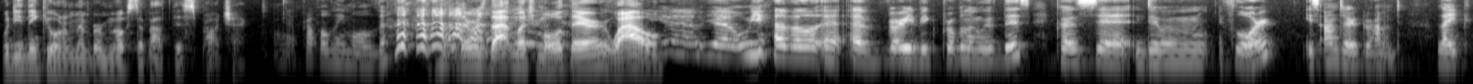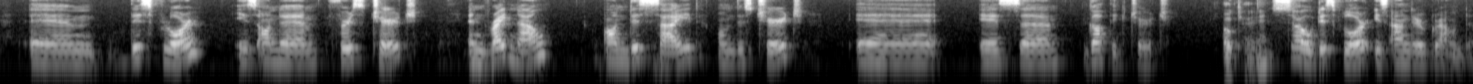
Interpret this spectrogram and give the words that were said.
What do you think you'll remember most about this project? Probably mold there was that much mold there. Wow. Yeah, yeah, we have a, a, a very big problem with this because uh, the um, floor is underground. Like um, this floor is on the first church, and right now, on this side, on this church, uh, is um Gothic church. Okay. So this floor is underground.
